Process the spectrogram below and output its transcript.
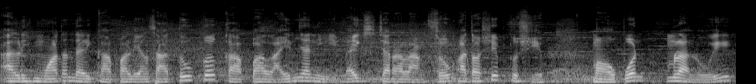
alih muatan dari kapal yang satu ke kapal lainnya nih, baik secara langsung atau ship to ship maupun melalui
